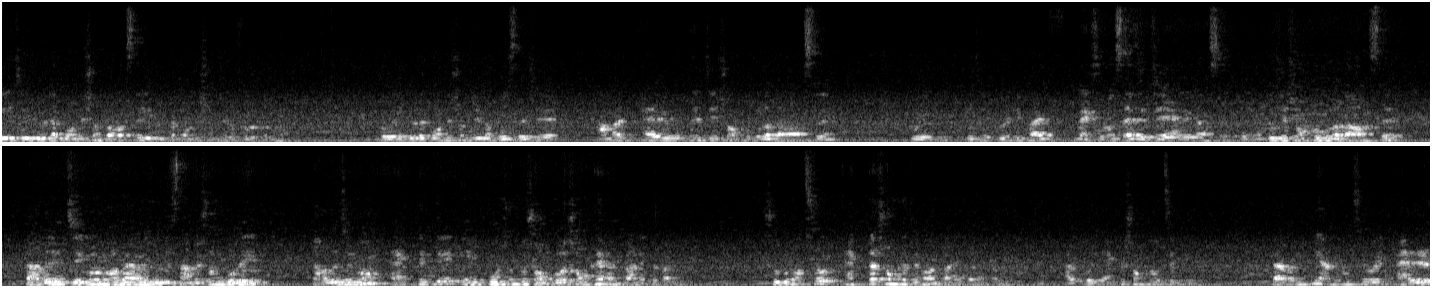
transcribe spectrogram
এই যে দুইটা কন্ডিশন দেওয়া আছে, এই দুইটা কন্ডিশন যেন ফুলফিল হয়। তো এই দুইটা কন্ডিশন যেটা বলছে যে, আমার অ্যারের মধ্যে যে সংখ্যাগুলো দেওয়া আছে টোয়েন্টি ফাইভ ম্যাক্সিমাম সাইজের যে অ্যারেটা আছে ওর মধ্যে যে সংখ্যাগুলো দেওয়া আছে তাদের যে কোনোভাবে আমি যদি সামেশন করি, তাহলে যেন এক থেকে এন পর্যন্ত সবগুলো সংখ্যায় আমি বানাতে পারি। শুধুমাত্র একটা সংখ্যা যেন আমি বানাতে না পারি। আর ওই একটা সংখ্যা হচ্ছে কে তার মানে কি? আমি হচ্ছে ওই অ্যারের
